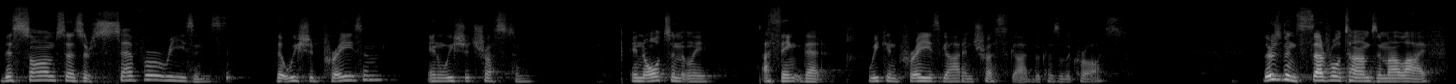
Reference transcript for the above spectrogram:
This psalm says there's several reasons that we should praise Him and we should trust Him. And ultimately, I think that we can praise God and trust God because of the cross. There's been several times in my life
